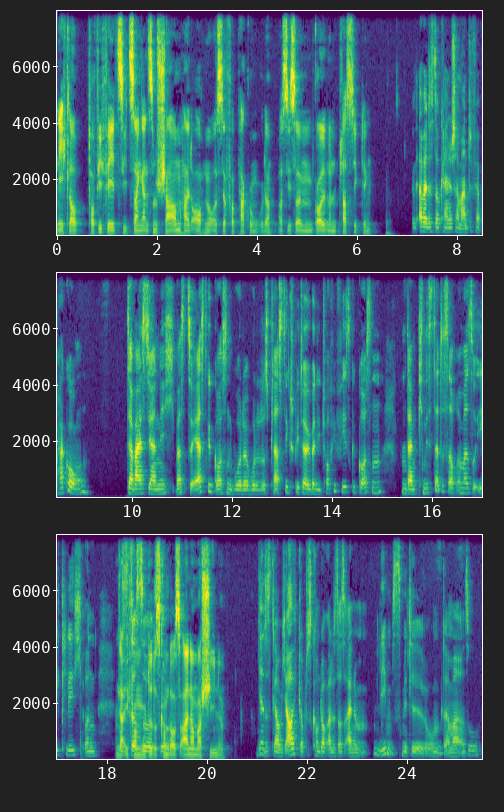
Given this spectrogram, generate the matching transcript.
Nee, ich glaube, Toffifee zieht seinen ganzen Charme halt auch nur aus der Verpackung, oder? Aus diesem goldenen Plastikding. Aber das ist doch keine charmante Verpackung. Da weißt du ja nicht, was zuerst gegossen wurde. Wurde das Plastik später über die Toffifees gegossen? Und dann knistert es auch immer so eklig und. Ja, ich vermute, so, das so kommt aus einer Maschine. Ja, das glaube ich auch. Ich glaube, das kommt auch alles aus einem Lebensmittel, um da mal so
